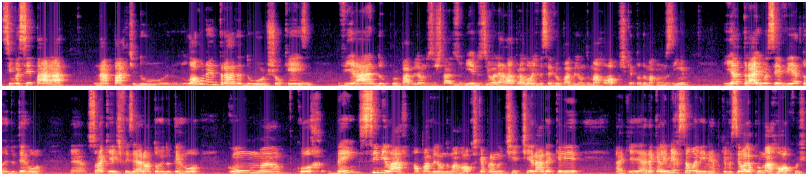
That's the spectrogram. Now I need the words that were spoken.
Se você parar na parte do. Logo na entrada do World Showcase, virado pro pavilhão dos Estados Unidos, e olhar lá pra longe, você vê o pavilhão do Marrocos, que é todo marronzinho. E atrás você vê a Torre do Terror. Né? Só que eles fizeram a Torre do Terror com uma cor bem similar ao pavilhão do Marrocos, que é pra não te tirar daquele Aqui, é daquela imersão ali, né? Porque você olha pro Marrocos,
